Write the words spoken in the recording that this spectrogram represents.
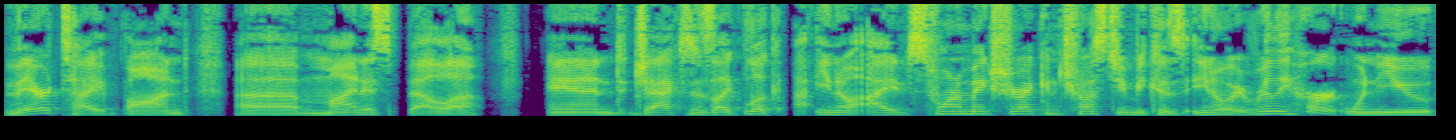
their tight bond, uh, minus Bella. And Jackson's like, look, you know, I just want to make sure I can trust you because, you know, it really hurt when you,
